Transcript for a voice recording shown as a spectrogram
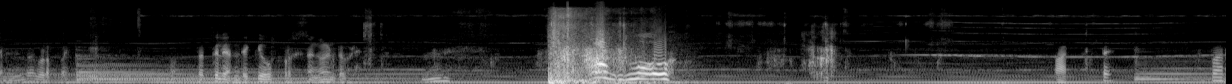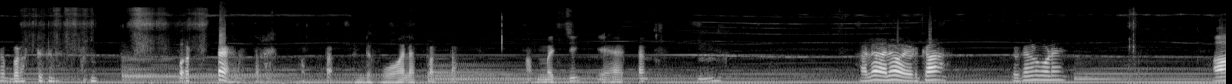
എന്താ ഇവിടെ പറ്റി മൊത്തത്തിൽ എന്തൊക്കെയോ പ്രശ്നങ്ങളുണ്ട് ഇവിടെ. പട്ട. ഇവിടെ? പട്ട. ഓലപ്പട്ട അമ്മച്ചി ഏട്ടൻ. ഹലോ ഹലോ എടുക്കാ. എടുക്കാൻ പോണേ. ആ.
